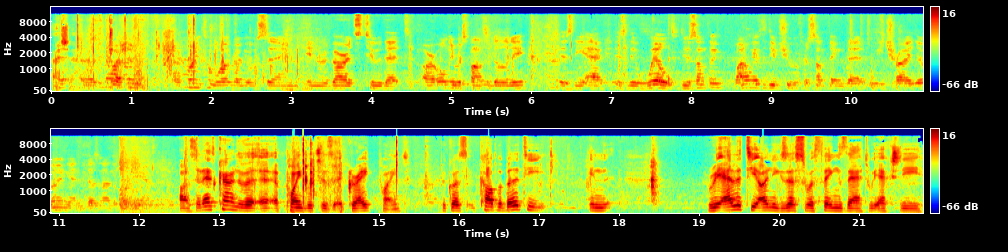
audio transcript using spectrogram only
Asha. Uh, question. According to what Rebbe was saying in regards to that, our only responsibility is the act, is the will to do something. Why don't we have to do tshuva for something that we try doing and doesn't end up working? Oh, so that's kind of a, a point which is a great point, because culpability in reality only exists with things that we actually,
